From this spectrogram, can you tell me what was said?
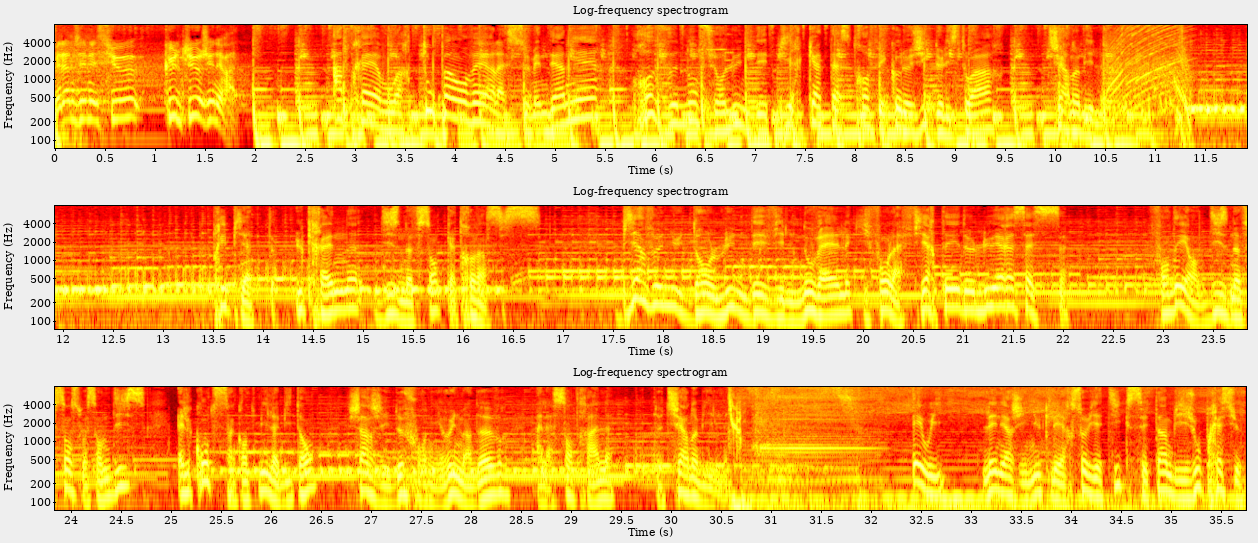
Mesdames et messieurs, culture générale. Après avoir tout peint en vert la semaine dernière, revenons sur l'une des pires catastrophes écologiques de l'histoire, Tchernobyl. Pripyat, Ukraine, 1986. Bienvenue dans l'une des villes nouvelles qui font la fierté de l'URSS. Fondée en 1970, elle compte 50 000 habitants chargés de fournir une main-d'œuvre à la centrale de Tchernobyl. Et oui, l'énergie nucléaire soviétique, c'est un bijou précieux.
